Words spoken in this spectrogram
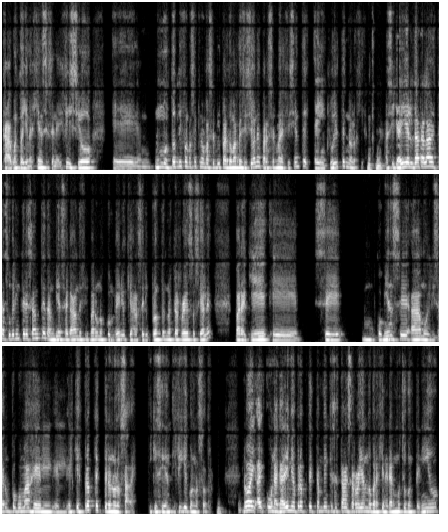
cada cuánto hay emergencias en edificio, eh, un montón de información que nos va a servir para tomar decisiones, para ser más eficientes e incluir tecnología. Así que ahí el Data Lab está súper interesante. También se acaban de firmar unos convenios que van a salir pronto en nuestras redes sociales para que eh, se comience a movilizar un poco más el, el, el que es PropTech pero no lo sabe y que se identifique con nosotros. Mm. ¿No? Hay, hay, una academia PropTech también que se está desarrollando para generar mucho contenido,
